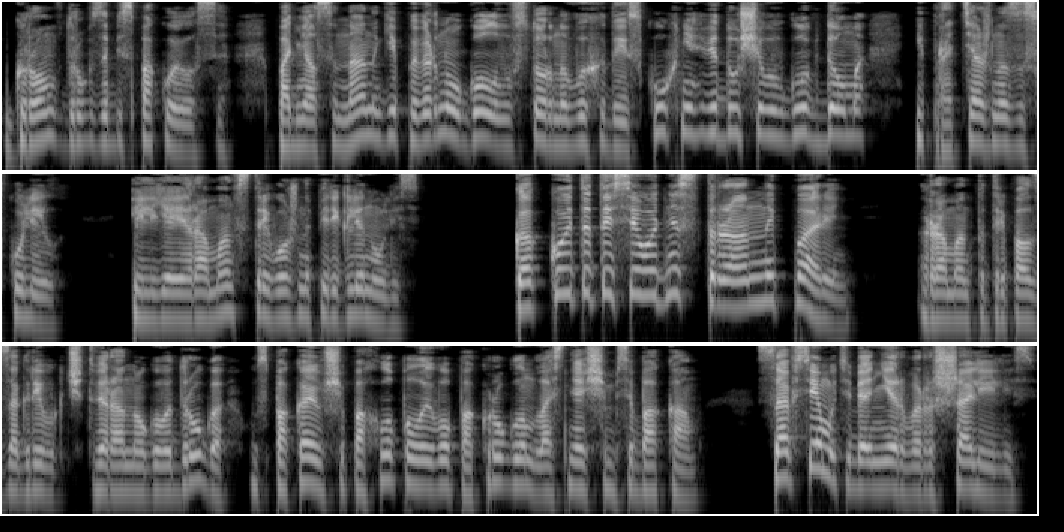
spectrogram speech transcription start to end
Гром вдруг забеспокоился, поднялся на ноги, повернул голову в сторону выхода из кухни, ведущего вглубь дома, и протяжно заскулил. Илья и Роман встревожно переглянулись. «Какой-то ты сегодня странный парень!» Роман потрепал загривок четвероногого друга, успокаивающе похлопал его по круглым лоснящимся бокам. «Совсем у тебя нервы расшалились!»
